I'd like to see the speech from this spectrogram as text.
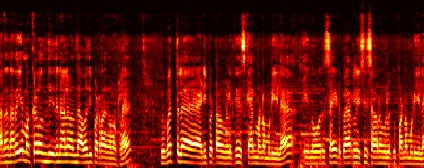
ஆனால் நிறைய மக்கள் வந்து இதனால் வந்து அவதிப்படுறாங்க மக்களை. விபத்தில் அடிப்பட்டவங்களுக்கு ஸ்கேன் பண்ண முடியல. இன்னும் ஒரு சைடு பேரலிசிஸ் ஆனவங்களுக்கு பண்ண முடியல.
